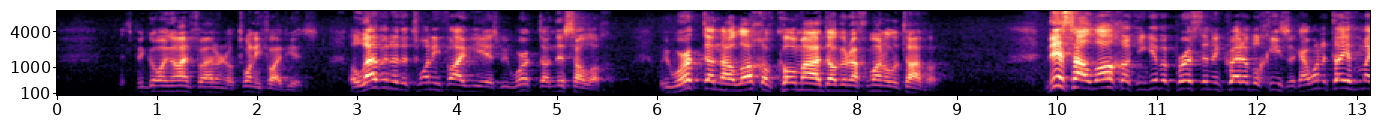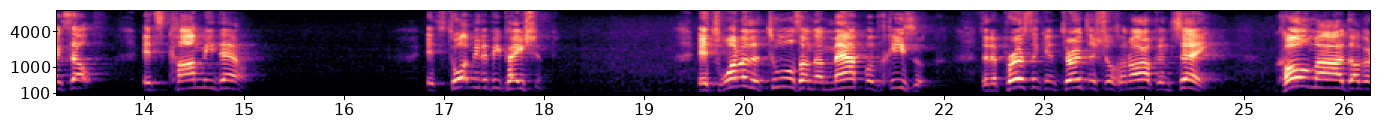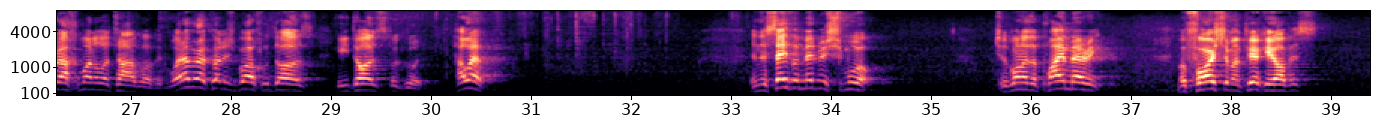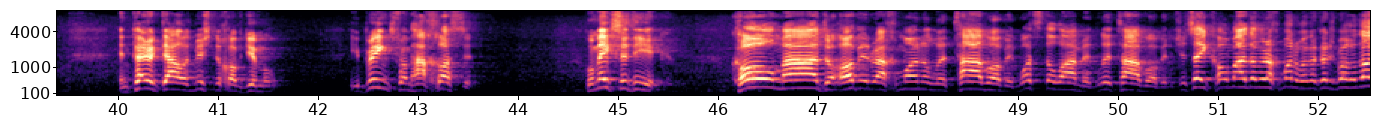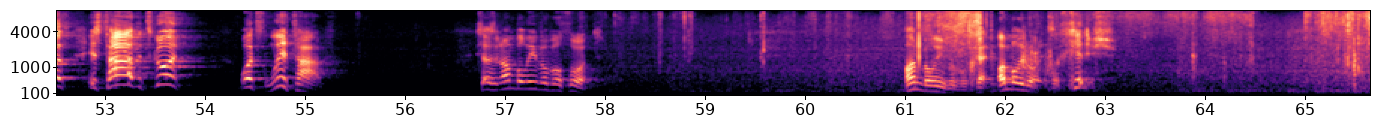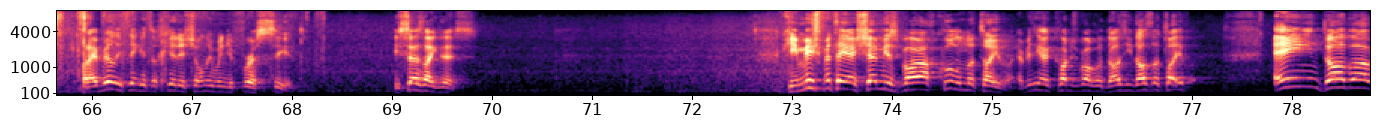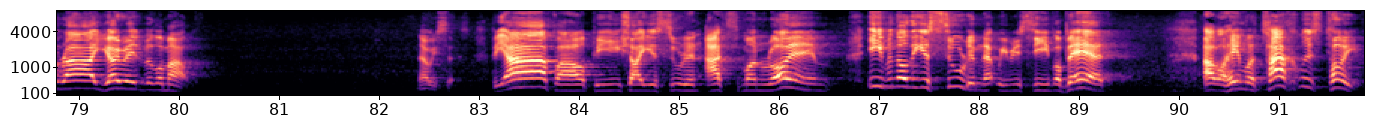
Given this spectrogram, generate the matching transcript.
It's been going on for, I don't know, 25 years. 11 of the 25 years we worked on this halacha. We worked on the halacha of Kol ma'adav rachman. This halacha can give a person incredible chizuk. I want to tell you for myself. It's calmed me down. It's taught me to be patient. It's one of the tools on the map of chizuk that a person can turn to Shulchan Aruch and say, Kol ma'adav rachman Whatever HaKadosh Baruch Hu does, he does for good. However, in the Sefer Midrash Shmuel, which is one of the primary Mefarshim on Pirkei Avos, in Perik Dalad Mishnah of Gimel, he brings from Hachosid, who makes a diak. Kol ma ovid rachmanu litav ovid. What's the lamed? Litav ovid. It should say kol ma ovid rachmanu. Whatever Kodesh Baruch does is tav. It's good. What's litav? He says an unbelievable thought. Unbelievable. Unbelievable. It's a chiddush. But I really think it's a chiddush only when you first see it. He says like this. Ki mishpatei Hashem yizbarach kulam l'toiva. Everything HaKadosh Baruch Hu does, He does l'toiva. Ein dova ra yored b'lamal. Now he says, V'af al pi shayisurin atzman roim. Even though the yisurim that we receive are bad, alohem l'tachlis toiv.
